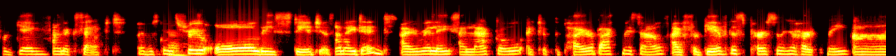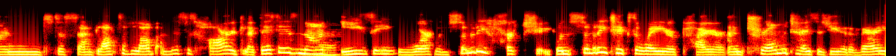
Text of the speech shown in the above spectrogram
forgive and accept. I was going yeah. through all these stages, and I did. I released. I let go. I took the power back myself. I forgave this person who hurt me and just sent lots of love. And this is hard. Like this is not yeah. easy work. When somebody hurts you, when somebody takes away your power and traumatizes you at a very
